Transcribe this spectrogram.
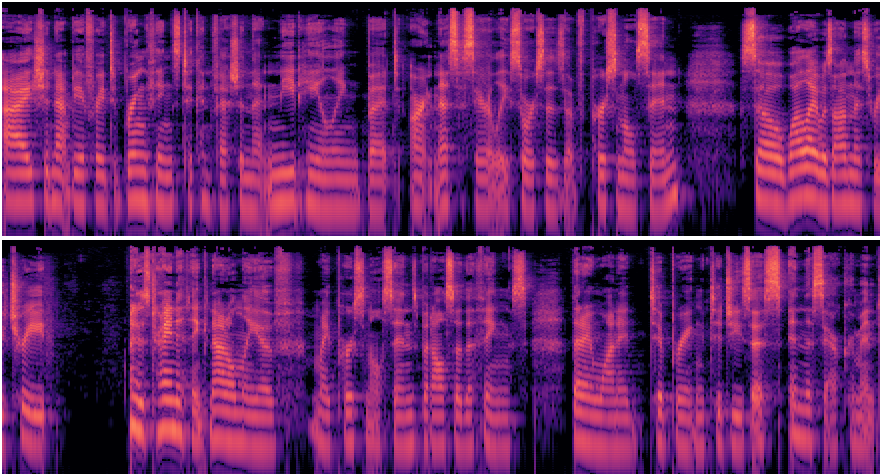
I should not be afraid to bring things to confession that need healing but aren't necessarily sources of personal sin. So while I was on this retreat, I was trying to think not only of my personal sins, but also the things that I wanted to bring to Jesus in the sacrament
